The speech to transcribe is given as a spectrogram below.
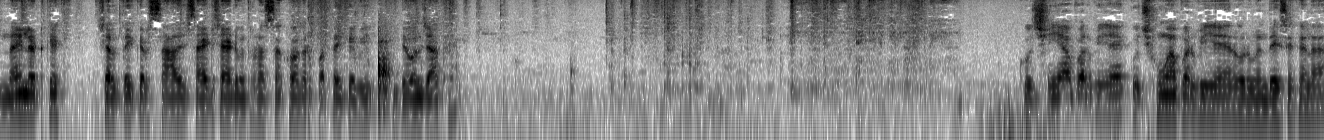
नहीं लटके। चलते कर साइड साइड में थोड़ा सखवा कर पत्ते के भी देवल जात है। कुछ यहाँ पर भी है, कुछ हुआ पर भी है, और में देख सकेला।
